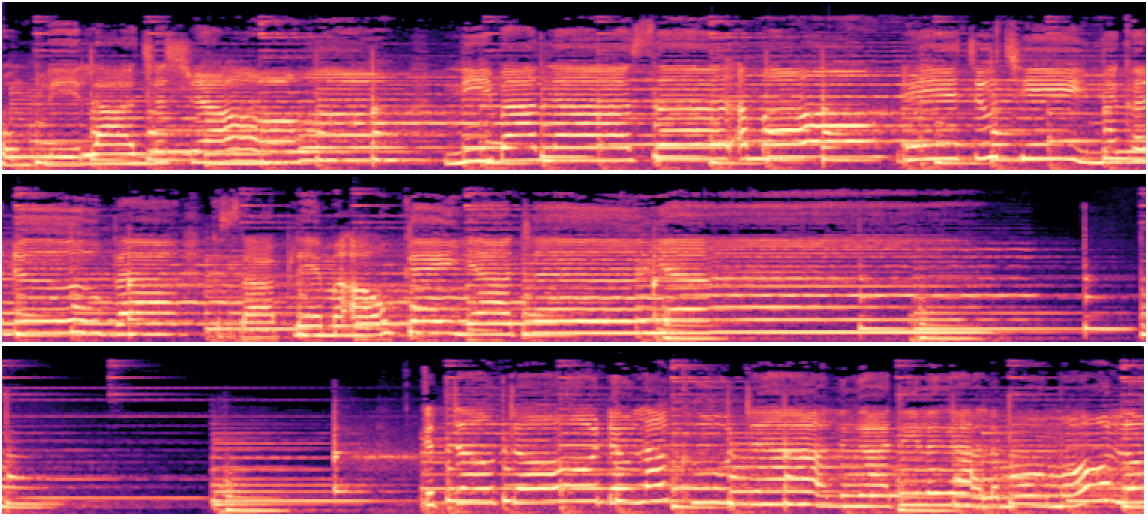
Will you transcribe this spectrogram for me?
ထုံလေလာချက်ရှောင်းနိဘာလာဆာအမောင်းဒေချူချီမခဒူဘာကစားဖလေမအောင်ကေရထယာကတောင်တော်ဒေါလောက်ခူတာလငါဒီလငါလမောမောလော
